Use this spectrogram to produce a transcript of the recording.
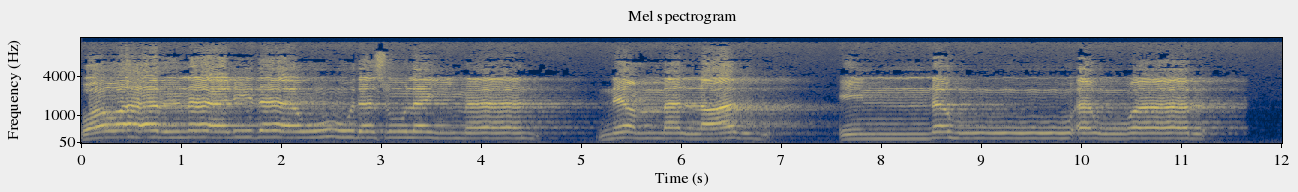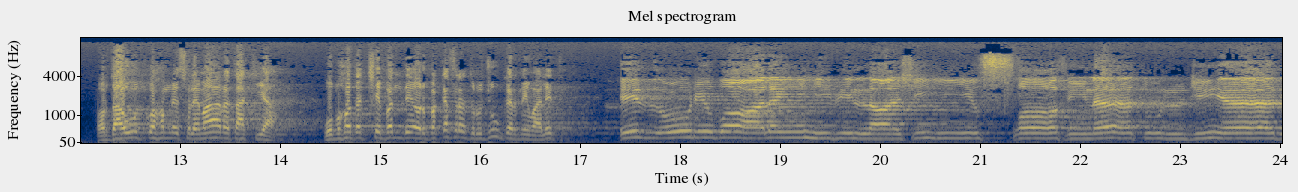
ووهبنا لداود سليمان نعم العبد إنه أواب۔ اور داؤد کو ہم نے سلیمان عطا کیا وہ بہت اچھے بندے اور بکثرت رجوع کرنے والے تھے۔ إذ عرض عليه بالعشي الصافنات الجياد۔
